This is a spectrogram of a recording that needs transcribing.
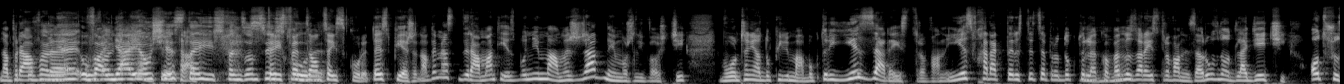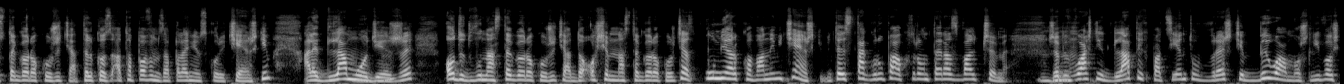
naprawdę Uwalnia- uwalniają się z tak, tej swędzącej z tej skóry. swędzącej skóry. To jest pierwsze. Natomiast dramat jest, bo nie mamy żadnej możliwości włączenia dupilmabu, który jest zarejestrowany, jest w charakterystyce produktu Mhm. lekowego zarejestrowany zarówno dla dzieci od 6 roku życia, tylko z atopowym zapaleniem skóry ciężkim, ale dla Mhm. młodzieży od 12 roku życia do 18 roku życia z umiarkowanym i ciężkim. I to jest ta grupa, o którą teraz walczymy. Żeby Mhm. właśnie dla tych pacjentów wreszcie była możliwość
